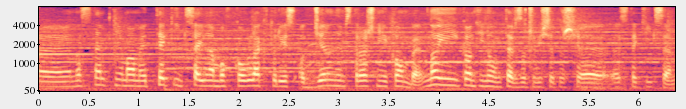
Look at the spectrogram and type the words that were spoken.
E, następnie mamy Tech X i Lamb of Cola, który jest oddzielnym strasznie kombem. No i Continuum też oczywiście też się z Tech Xem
